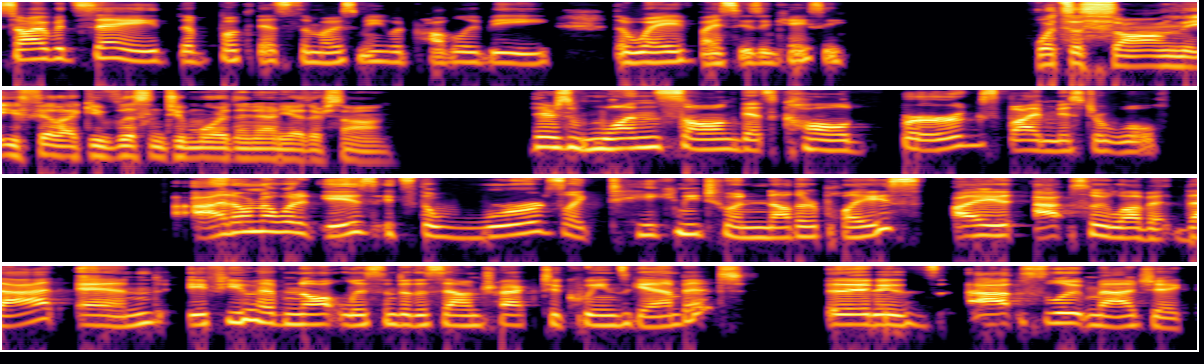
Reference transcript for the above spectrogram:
so I would say the book that's the most me would probably be The Wave by Susan Casey. What's a song that you feel like you've listened to more than any other song? There's one song that's called Burgs by Mr. Wolf. I don't know what it is. It's the words like take me to another place. I absolutely love it. That and if you have not listened to the soundtrack to Queen's Gambit, it is absolute magic.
